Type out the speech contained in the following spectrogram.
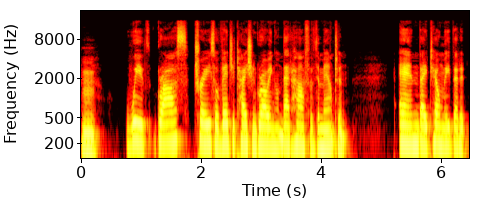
mm. with grass, trees, or vegetation growing on that half of the mountain. And they tell me that it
